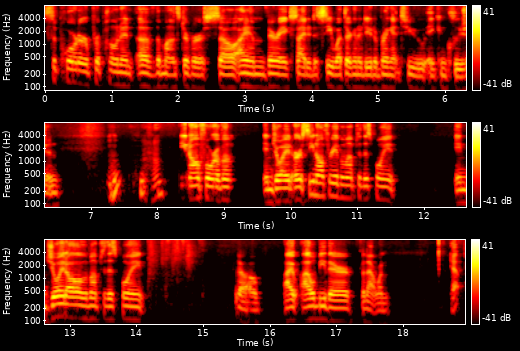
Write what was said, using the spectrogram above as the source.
supporter, proponent of the MonsterVerse, so I am very excited to see what they're going to do to bring it to a conclusion. Mhm. Mhm. Seen all four of them, enjoyed, or seen all three of them up to this point, enjoyed all of them up to this point. So I, I will be there for that one. Yep.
